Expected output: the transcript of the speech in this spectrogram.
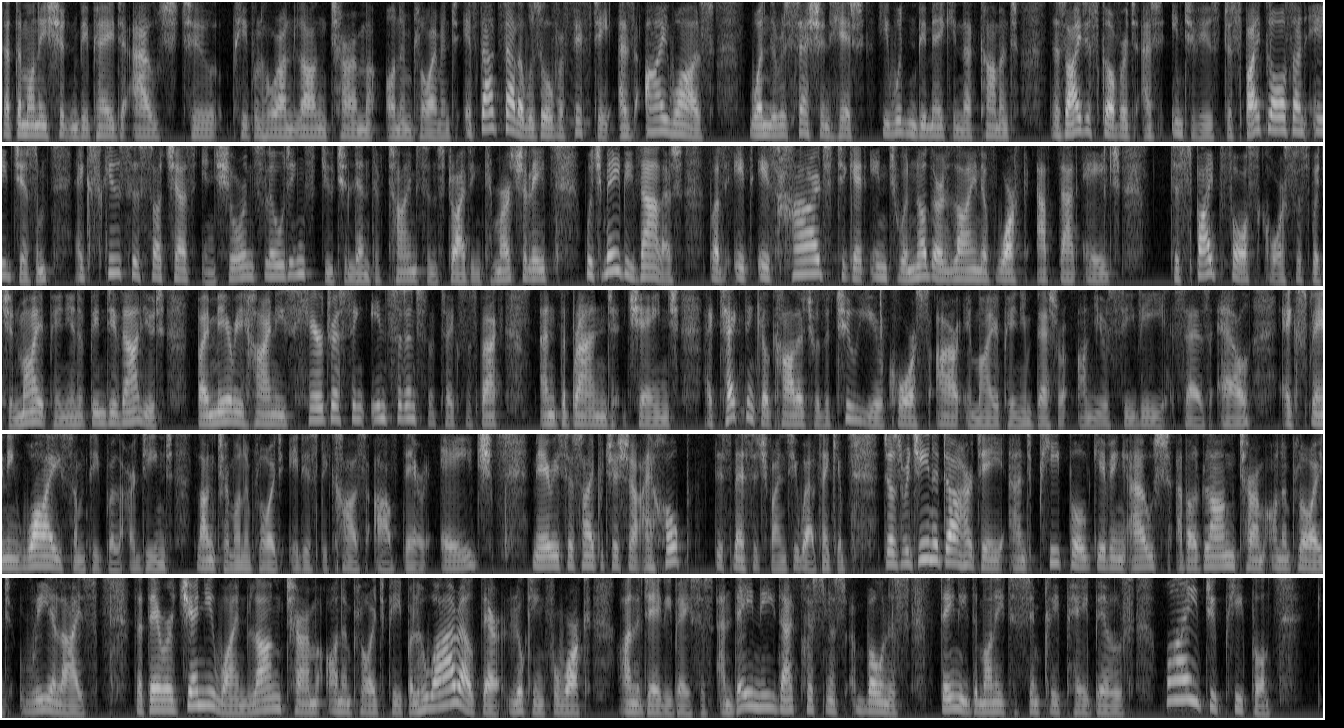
that the money shouldn't be paid out to people who are on long term unemployment. If that fellow was over 50, as I was when the recession hit, he wouldn't be making that comment. As I discovered at interviews, despite laws on ageism, excuses such as insurance loadings due to length of time since driving commercially, which may be valid, but it is hard to get into another line of work at that age despite false courses, which, in my opinion, have been devalued by Mary Harney's hairdressing incident that takes us back and the brand change. A technical college with a two year course are, in my opinion, better on your CV, says L, explaining why some people are deemed long term unemployed. It is because of their age. Mary says, Hi, Patricia. I hope this message finds you well. Thank you. Does Regina Doherty and people giving out about long term unemployed realise that there are genuine long term unemployed people who are out there looking for work on a daily basis and they need that Christmas bonus? They need the money to simply pay bills. Why do people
